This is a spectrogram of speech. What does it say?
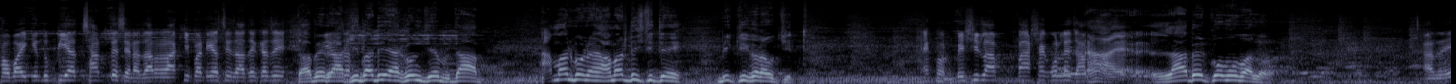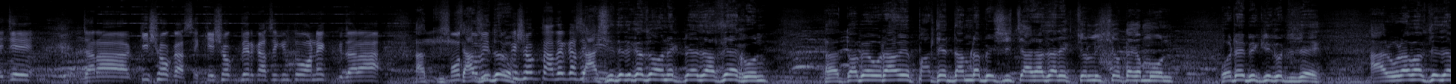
সবাই কিন্তু পেঁয়াজ ছাড়তেছে না। যারা রাখি পাটি আছে যাদের কাছে তবে পেঁয়াজ রাখি পাটি এখন যে দাম আমার মনে হয় আমার দৃষ্টিতে বিক্রি করা উচিত। এখন বেশি লাভ আশা করলে হ্যাঁ লাভের কমও ভালো। আর এই যে যারা কৃষক আছে কৃষকদের কাছে কিন্তু অনেক যারা চাষিদের- কৃষক তাদের কাছে চাষিদের কাছে অনেক পেঁয়াজ আছে এখন। তবে ওরা ওই পাটের দামটা বেশি চার হাজার একচল্লিশশো টাকা মন ওটাই বিক্রি করতেছে। আর ওরা ভাবছে যে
